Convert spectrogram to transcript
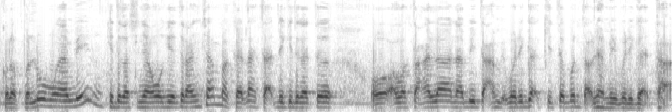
Kalau perlu mengambil, kita rasa nyawa kita terancam Pakailah tak ada kita kata Oh Allah Ta'ala Nabi tak ambil bodyguard Kita pun tak boleh ambil bodyguard, tak.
